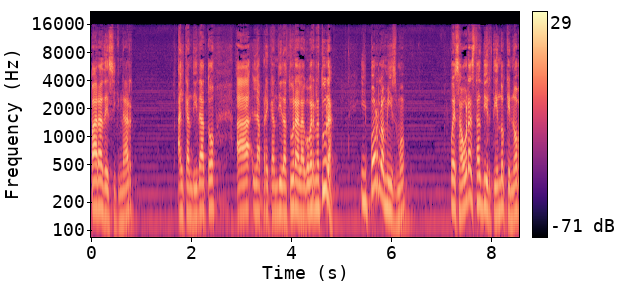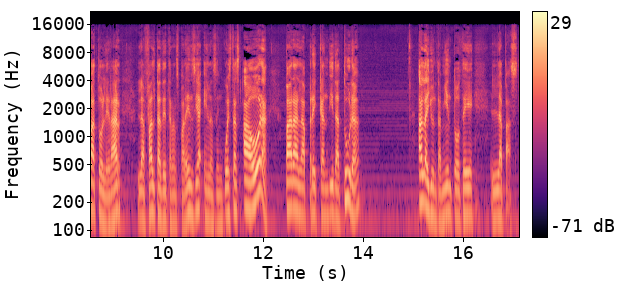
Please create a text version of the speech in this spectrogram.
para designar al candidato a la precandidatura a la gobernatura. Y por lo mismo, pues ahora está advirtiendo que no va a tolerar la falta de transparencia en las encuestas ahora para la precandidatura al Ayuntamiento de La Paz.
